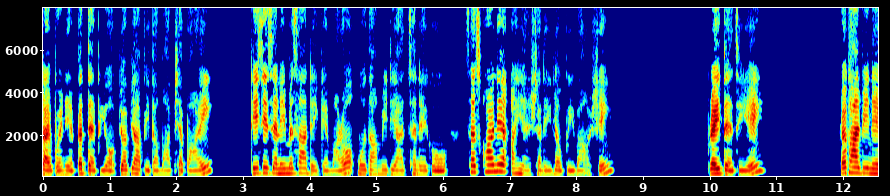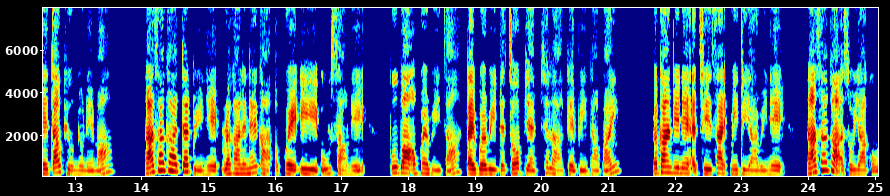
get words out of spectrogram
တိုက်ပွဲနဲ့ပတ်သက်ပြီးတော့ပြောပြပေးသွားမှာဖြစ်ပါတယ်။ဒီစီဇန်လေးမစတင်ခင်မှာတော့မိုးသားမီဒီယာ channel ကို subscribe နဲ့ iron share လေးလုပ်ပေးပါအောင်ရှင်။ပရိသတ်ကြီးရေရခိုင်ပြည်နယ်ကြောက်ဖြူမြို့နယ်မှာနာဆာကတပ်တွေနဲ့ရခိုင်နယ်ကအဖွဲ့ AA ဦးဆောင်တဲ့ပူးပေါင်းအဖွဲ့တွေကြားတိုက်ပွဲတွေတကြောပြန်ဖြစ်လာခဲ့ပြီးနောက်ပိုင်းရခိုင်ပြည်နယ်အခြေစိုက်မီဒီယာတွေနဲ့ နာဆာကအစိုးရကို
